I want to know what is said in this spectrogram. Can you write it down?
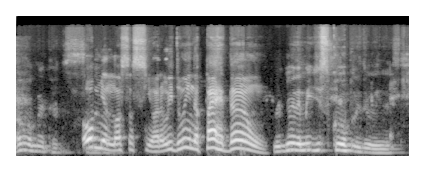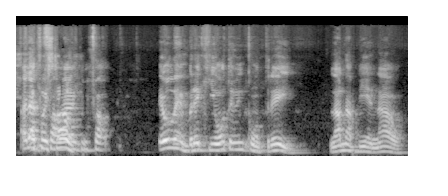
Oh, meu Deus do céu. Oh, minha Nossa Senhora. Liduína, perdão. Liduína, me desculpe, Liduína. Aliás, foi falar, eu lembrei que ontem eu encontrei, lá na Bienal,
